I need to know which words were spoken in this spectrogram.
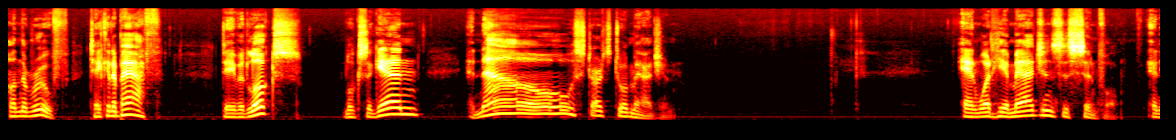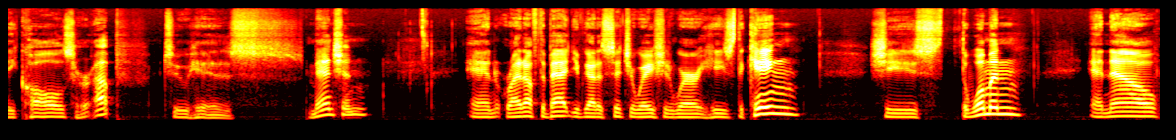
on the roof taking a bath. David looks, looks again, and now starts to imagine. And what he imagines is sinful. And he calls her up to his mansion and right off the bat, you've got a situation where he's the king, she's the woman, and now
